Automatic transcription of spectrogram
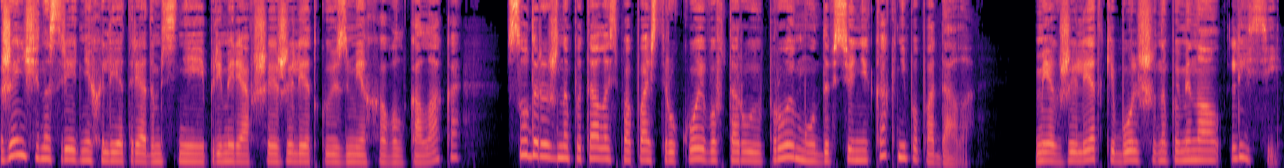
Женщина средних лет рядом с ней, примерявшая жилетку из меха волколака, судорожно пыталась попасть рукой во вторую пройму, да все никак не попадала. Мех жилетки больше напоминал лисий.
